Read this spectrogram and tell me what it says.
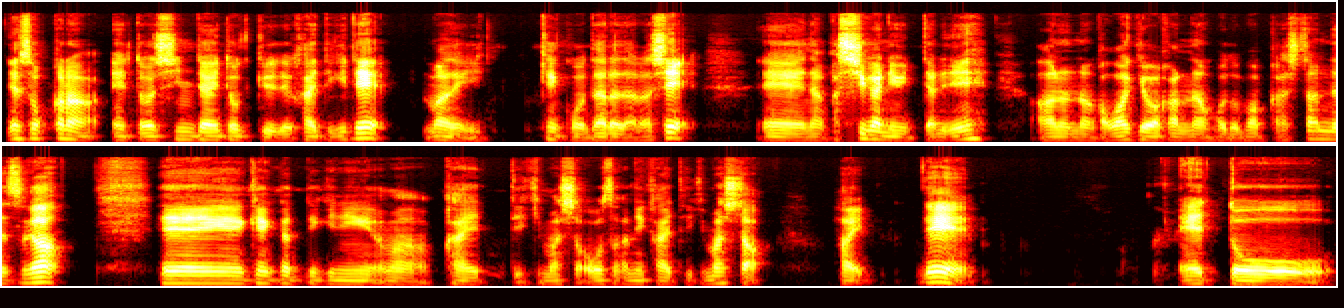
で、そこから、えっと、寝台特急で帰ってきて、まあ、結構ダラダラして、えー、なんか滋賀に行ったりね、あの、なんかわけわからないことばっかしたんですが、えー、結果的に、まあ、帰ってきました。大阪に帰ってきました。はい。で、えっと、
